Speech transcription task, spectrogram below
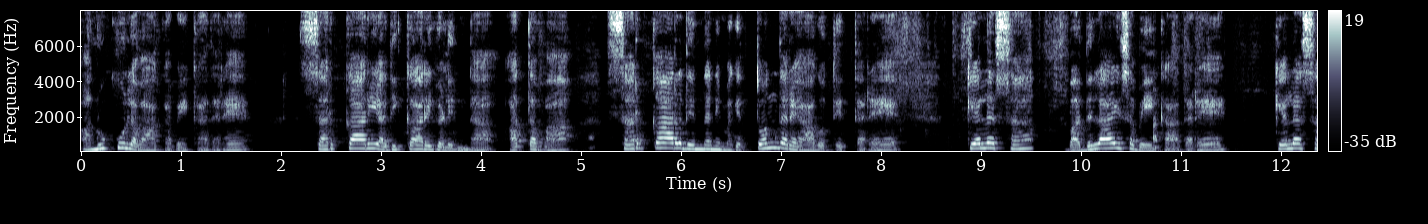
ಅನುಕೂಲವಾಗಬೇಕಾದರೆ ಸರ್ಕಾರಿ ಅಧಿಕಾರಿಗಳಿಂದ ಅಥವಾ ಸರ್ಕಾರದಿಂದ ನಿಮಗೆ ತೊಂದರೆ ಆಗುತ್ತಿದ್ದರೆ ಕೆಲಸ ಬದಲಾಯಿಸಬೇಕಾದರೆ, ಕೆಲಸ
